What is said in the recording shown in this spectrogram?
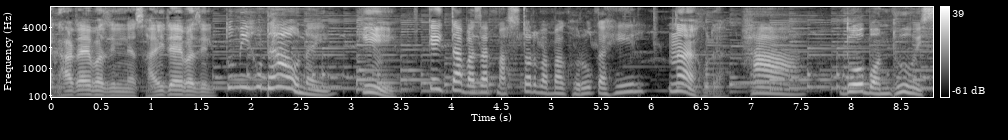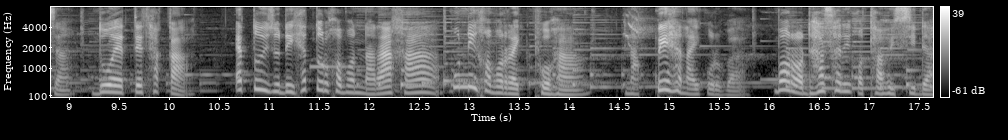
এঘাৰটাই বাজিল নে চাৰিটাই বাজিল? তুমি সোধাও নাই। কি? কেইটা বজাত মাষ্টৰ বাবা ঘৰক আহিল? নাই সোধা হা দো বন্ধু হৈছা দো এতে থাকা। এতই যদি সেতুৰ খবৰ নাৰাখা কোনি খবৰ ৰাখিব হা? নাপে হেনাই কৰবা। বৰ অধাচাৰী কথা হৈছি দা।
